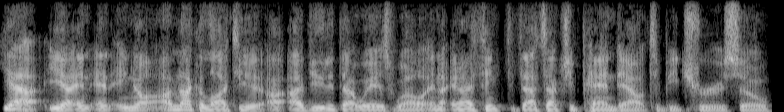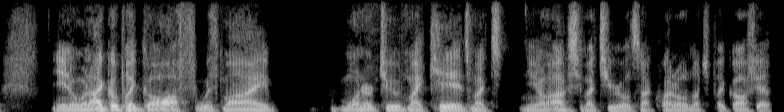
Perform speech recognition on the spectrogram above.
Yeah, yeah, and, and you know, I'm not gonna lie to you. I, I viewed it that way as well, and and I think that that's actually panned out to be true. So, you know, when I go play golf with my one or two of my kids, my you know, obviously my two year old's not quite old enough to play golf yet,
